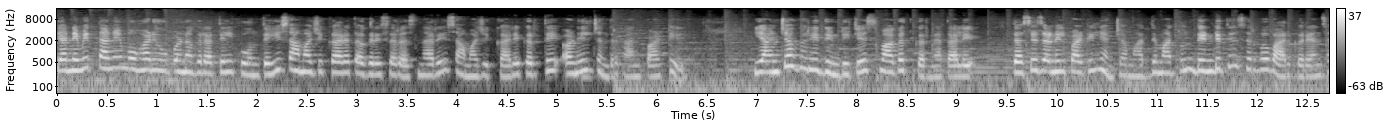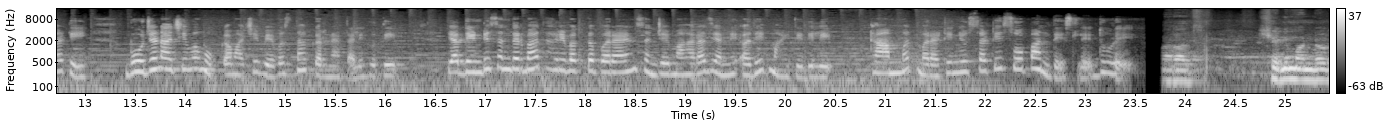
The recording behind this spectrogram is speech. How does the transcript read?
या निमित्ताने मोहाडी उपनगरातील कोणतेही सामाजिक कार्यात अग्रेसर असणारे सामाजिक कार्यकर्ते अनिल चंद्रकांत पाटील यांच्या घरी दिंडीचे स्वागत करण्यात आले. तसेच अनिल पाटील यांच्या माध्यमातून दिंडीतील सर्व वारकऱ्यांसाठी भोजनाची व मुक्कामाची व्यवस्था करण्यात आली होती. या दिंडी संदर्भात हरिभक्त परायण संजय महाराज यांनी अधिक माहिती दिली. ठाम मत मराठी न्यूजसाठी सोपान देसले धुळे. महाराज शनी मंडळ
